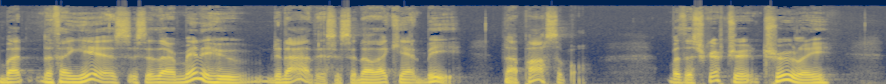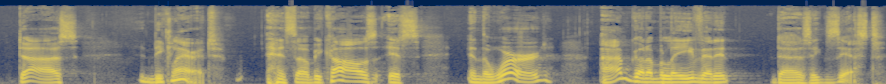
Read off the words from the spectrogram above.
But the thing is, is that there are many who deny this and say, "No, that can't be, not possible." But the Scripture truly does declare it, and so because it's in the Word, I'm going to believe that it does exist.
